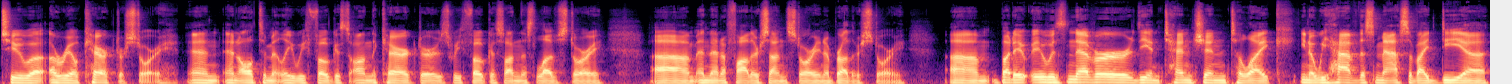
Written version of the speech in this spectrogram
to a, a real character story. And and ultimately we focus on the characters we focus on this love story um, and then a father son story and a brother story. Um, but it, it was never the intention to like you know we have this massive idea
